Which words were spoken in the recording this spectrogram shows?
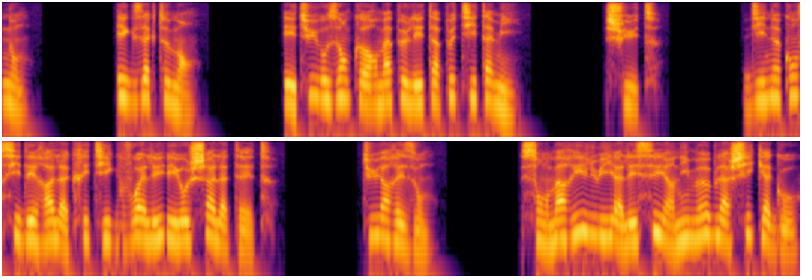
Non. Exactement. Et tu oses encore m'appeler ta petite amie? Chut. Dean considéra la critique voilée et hocha la tête. Tu as raison. Son mari lui a laissé un immeuble à Chicago.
